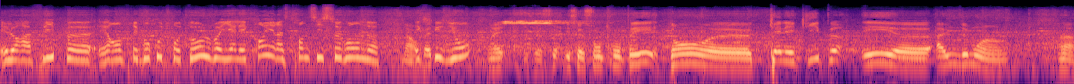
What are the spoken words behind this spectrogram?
Et Laura Flip euh, est rentrée beaucoup trop tôt. Vous le voyez à l'écran, il reste 36 secondes d'exclusion. Ils, se sont, ils se sont trompés dans euh, quelle équipe et euh, à une de moins. hein. Voilà.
